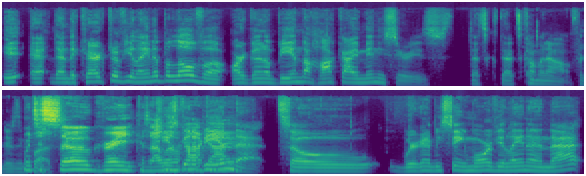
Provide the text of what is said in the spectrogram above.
it, and the character of Yelena Belova are gonna be in the Hawkeye miniseries that's that's coming out for Disney which Plus. is so great because I She's love gonna be in that, so we're gonna be seeing more of Yelena in that,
